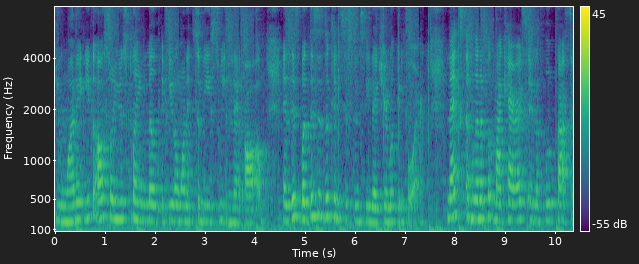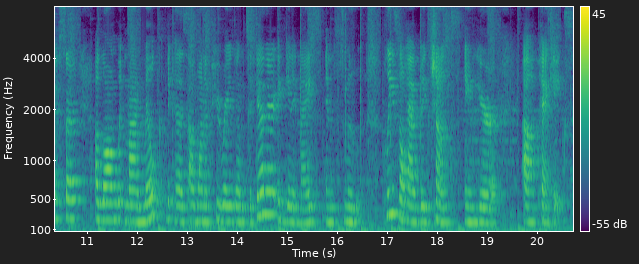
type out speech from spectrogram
you want it. You can also use plain milk if you don't want it to be sweetened at all. And this, but this is the consistency that you're looking for. Next, I'm gonna put my carrots in the food processor along with my milk because I wanna puree them together and get it nice and smooth. Please don't have big chunks in your um, pancakes.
